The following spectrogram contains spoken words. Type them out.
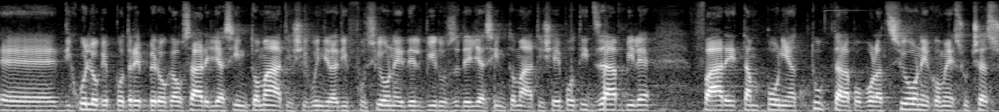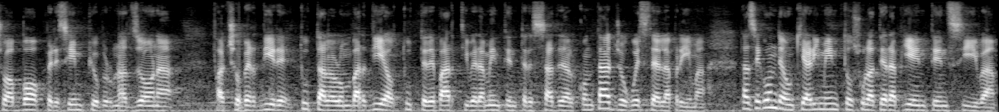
eh, di quello che potrebbero causare gli asintomatici, quindi la diffusione del virus degli asintomatici. È ipotizzabile fare tamponi a tutta la popolazione come è successo a Bo, per esempio per una zona, faccio per dire, tutta la Lombardia o tutte le parti veramente interessate dal contagio? Questa è la prima. La seconda è un chiarimento sulla terapia intensiva.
